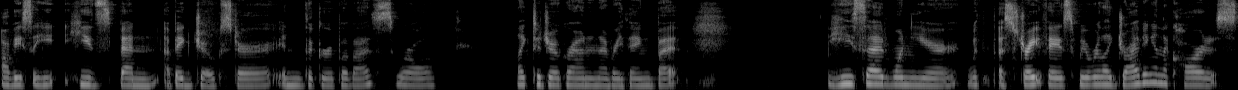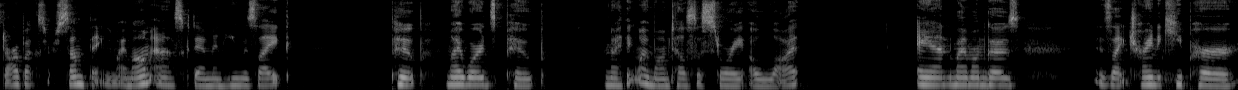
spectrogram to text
obviously he's been a big jokester in the group of us. We're all like to joke around and everything, but he said one year with a straight face, we were like driving in the car to Starbucks or something. My mom asked him, and he was like, poop. My word's poop. And I think my mom tells this story a lot. And my mom goes, is like trying to keep her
